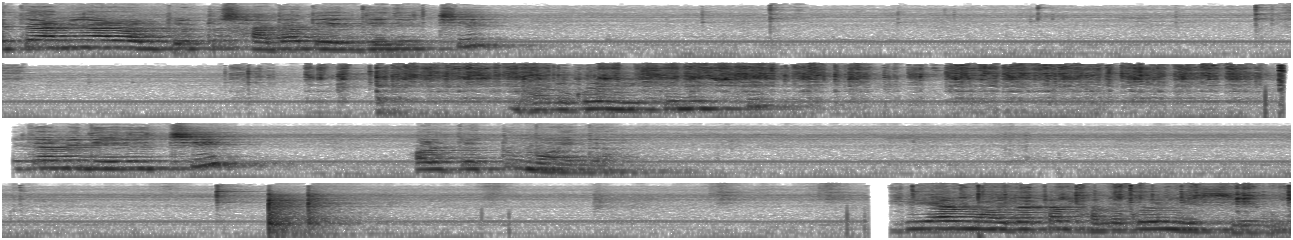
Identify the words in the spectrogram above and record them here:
এতে আমি আর অল্প একটু সাদা তেল দিয়ে দিচ্ছি। ভালো করে মিশিয়ে নিচ্ছি। আমি দিয়ে দিচ্ছি অল্প একটু ময়দা। ঘি আর ময়দাটা ভালো করে মিশিয়ে নেব।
